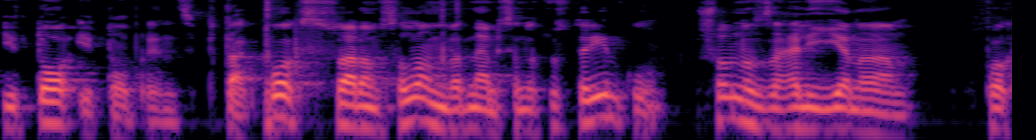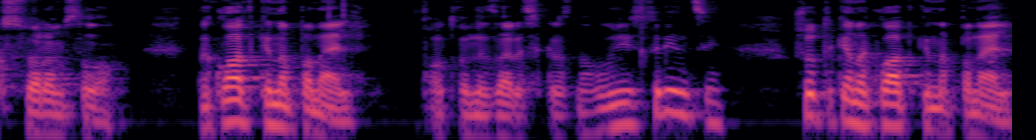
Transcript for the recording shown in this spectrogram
і то, і то, в принципі. Так, по аксесуарам салон вернемося на ту сторінку. Що в нас взагалі є на, по аксесуарам салон? Накладки на панель. От вони зараз якраз на головній сторінці. Що таке накладки на панель?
